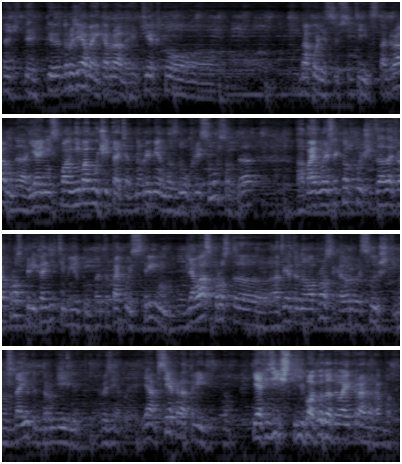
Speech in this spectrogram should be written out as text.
Значит, э, друзья мои, комрады, те, кто находится в сети Инстаграм, да, я не, смог, не могу читать одновременно с двух ресурсов, да, а поэтому, если кто-то хочет задать вопрос, переходите в YouTube. Это такой стрим для вас просто ответы на вопросы, которые вы слышите, но задают их другие люди, друзья мои. Я всех рад видеть, я физически не могу на два экрана работать.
